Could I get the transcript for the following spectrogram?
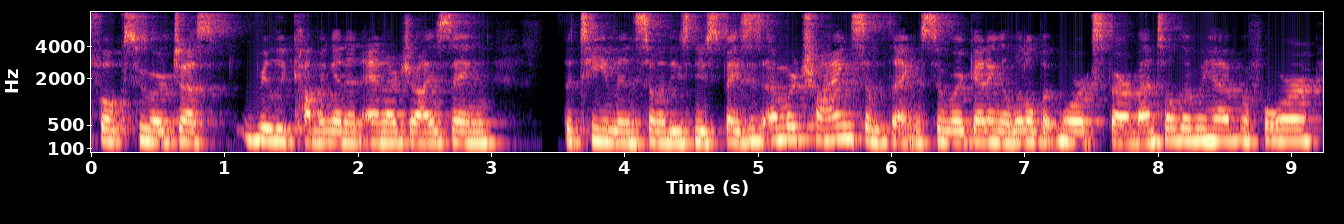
folks who are just really coming in and energizing the team in some of these new spaces. And we're trying some things, so we're getting a little bit more experimental than we had before.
